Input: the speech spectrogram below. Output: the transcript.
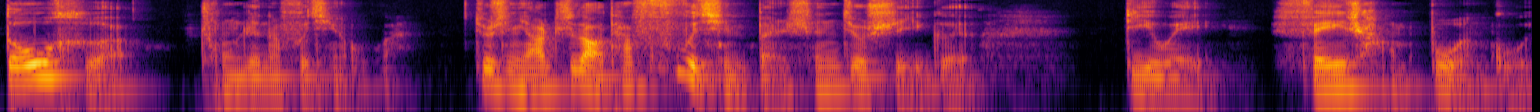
都和崇祯的父亲有关。就是你要知道，他父亲本身就是一个地位非常不稳固，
